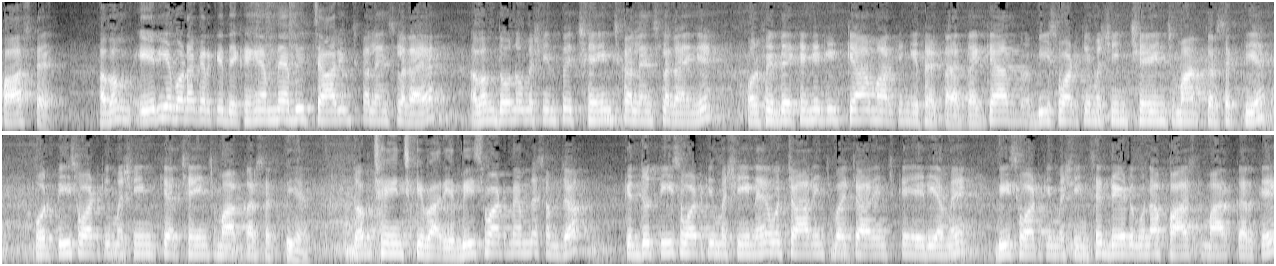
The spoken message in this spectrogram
फास्ट है। अब हम एरिया बड़ा करके देखेंगे। हमने अभी चार इंच का लेंस लगाया। अब हम दोनों मशीन पे छः इंच का लेंस लगाएँगे और फिर देखेंगे कि क्या मार्किंग इफ़ेक्ट आता है। क्या 20 वाट की मशीन 6 इंच मार्क कर सकती है? और 30 वाट की मशीन क्या 6 इंच मार्क कर सकती है? तो अब 6 इंच की बारी है। 20 वाट में हमने समझा कि जो 30 वाट की मशीन है, वो 4 इंच बाय 4 इंच के एरिया में 20 वाट की मशीन से डेढ़ गुना फास्ट मार्क करके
